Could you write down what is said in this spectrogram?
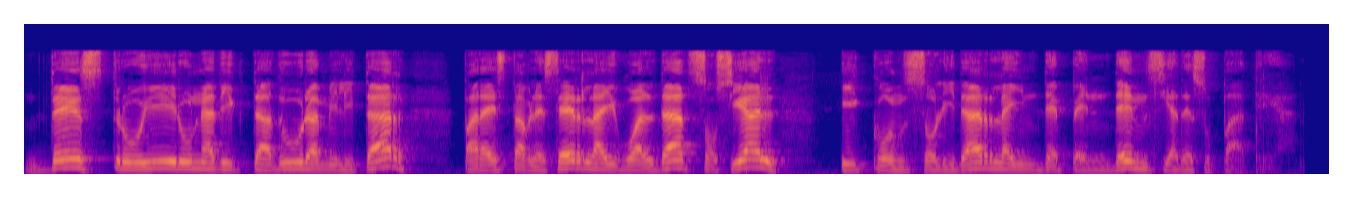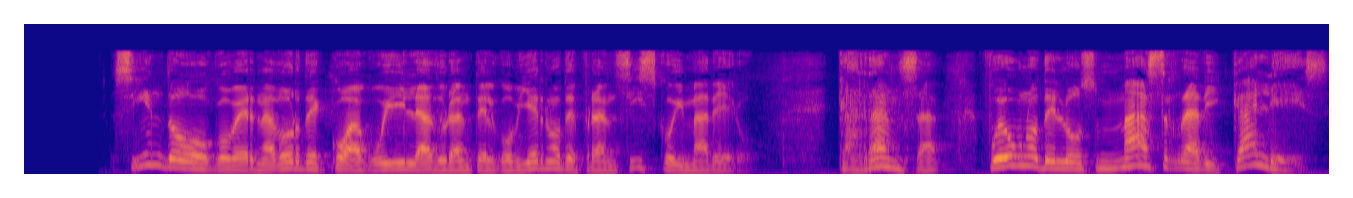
destruir una dictadura militar para establecer la igualdad social y consolidar la independencia de su patria. Siendo gobernador de Coahuila durante el gobierno de Francisco y Madero, Carranza fue uno de los más radicales.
